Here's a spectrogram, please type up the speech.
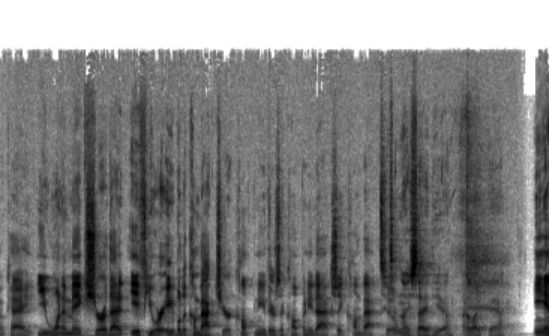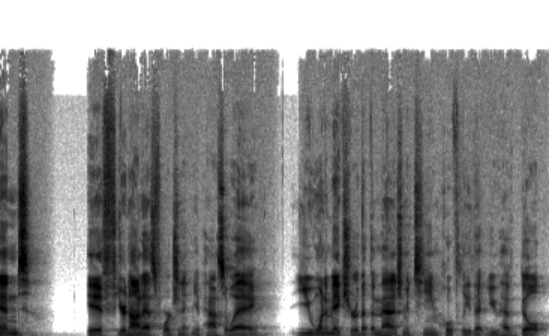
okay, you want to make sure that if you are able to come back to your company, there's a company to actually come back to. It's a nice idea. I like that. And if you're not as fortunate and you pass away, you want to make sure that the management team, hopefully, that you have built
